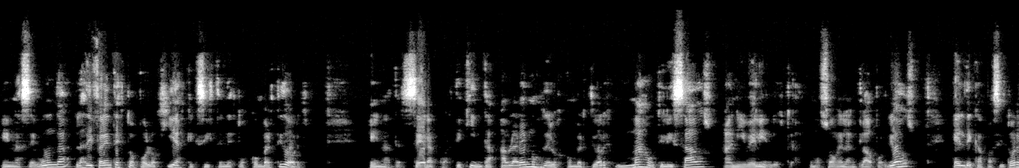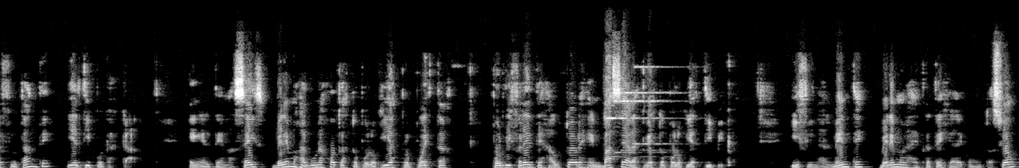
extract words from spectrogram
En la segunda, las diferentes topologías que existen de estos convertidores. En la tercera, cuarta y quinta hablaremos de los convertidores más utilizados a nivel industrial, como son el anclado por diodos, el de capacitores flotantes y el tipo de cascada. En el tema 6 veremos algunas otras topologías propuestas por diferentes autores en base a las tres topologías típicas. Y finalmente veremos las estrategias de conmutación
